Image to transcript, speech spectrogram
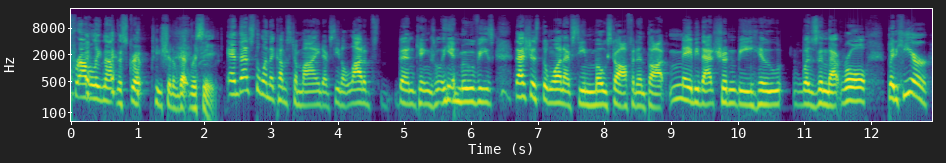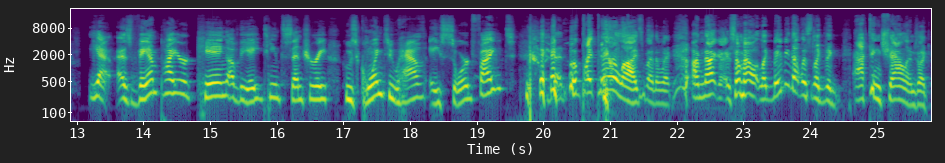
probably not the script he should have got received. And that's the one that comes to mind. I've seen a lot of Ben Kingsley in movies. That's just the one I've seen most often and thought maybe that shouldn't be who was in that role. But here, yeah, as vampire king of the 18th century who's going to have a sword fight. By paralyzed, by the way. I'm not somehow like maybe that was like the acting challenge. Like,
